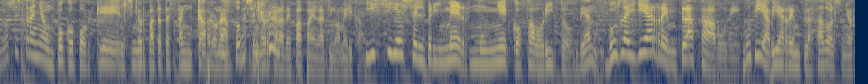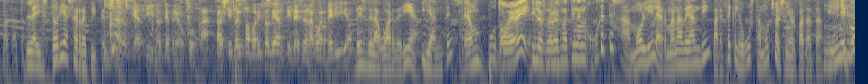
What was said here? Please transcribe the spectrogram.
¿No se extraña un poco por qué el señor Patata es tan cabronazo? Señor cara de papa en Latinoamérica. ¿Y si es el primer muñeco favorito de Andy? Buzz Lightyear reemplaza a Woody. Woody había reemplazado al señor Patata. La historia se repite. Claro que a ti no te preocupa. Has sido el favorito de Andy desde la guardería. Desde la guardería. ¿Y antes? Era un puto bebé. ¿Y los bebés no tienen juguetes? A Molly, la hermana de Andy, parece que le gusta mucho el señor Patata. Un muñeco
